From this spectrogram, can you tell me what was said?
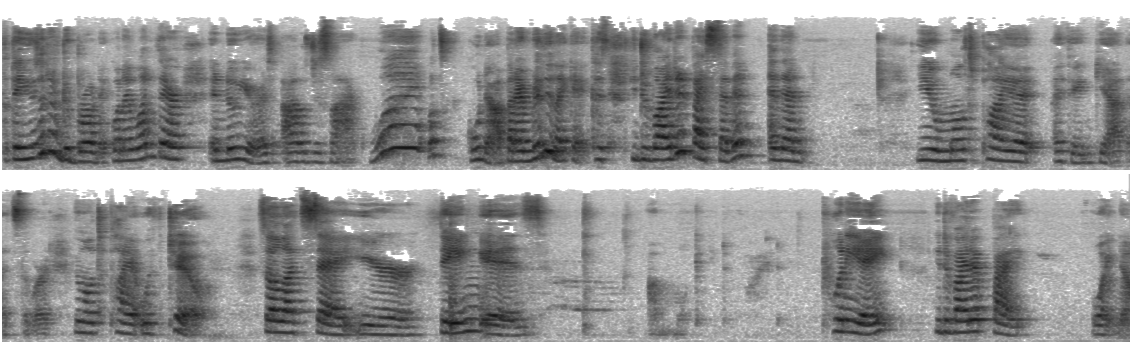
but they use it in Dubrovnik. When I went there in New Year's, I was just like, what? What's kuna? But I really like it because you divide it by seven and then you multiply it, I think, yeah, that's the word. You multiply it with two. So let's say your thing is, um, what can you divide? 28. You divide it by, wait, no.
